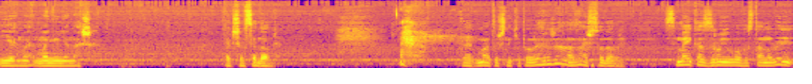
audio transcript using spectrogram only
Є манюня наша. Так що все добре. Так, матушники повигрожали, а знаєш, все добре. Сімейка з руйового стану ви-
